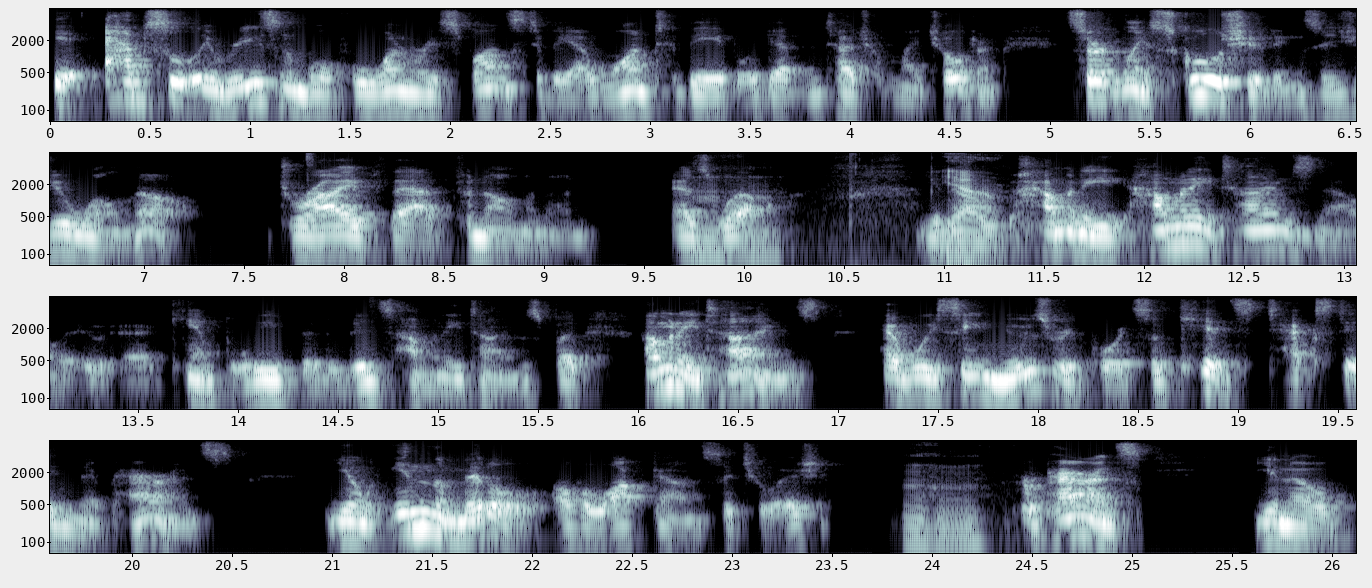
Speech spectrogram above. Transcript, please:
it absolutely reasonable for one response to be I want to be able to get in touch with my children. Certainly, school shootings, as you well know, drive that phenomenon as Mhm. well. You know, how many how many times now? I can't believe that it is how many times, but how many times have we seen news reports of kids texting their parents, you know, in the middle of a lockdown situation? hmm For parents, you know,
